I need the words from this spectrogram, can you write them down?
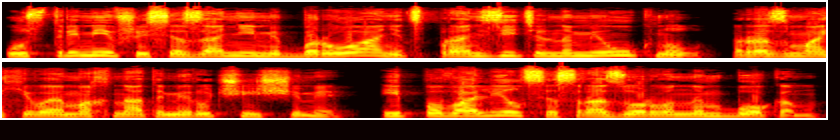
Устремившийся за ними баруанец пронзительно мяукнул, размахивая мохнатыми ручищами, и повалился с разорванным боком.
